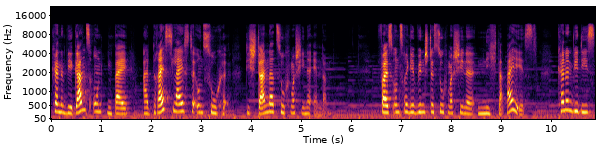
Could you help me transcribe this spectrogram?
können wir ganz unten bei Adressleiste und Suche die Standardsuchmaschine ändern. Falls unsere gewünschte Suchmaschine nicht dabei ist, können wir dies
